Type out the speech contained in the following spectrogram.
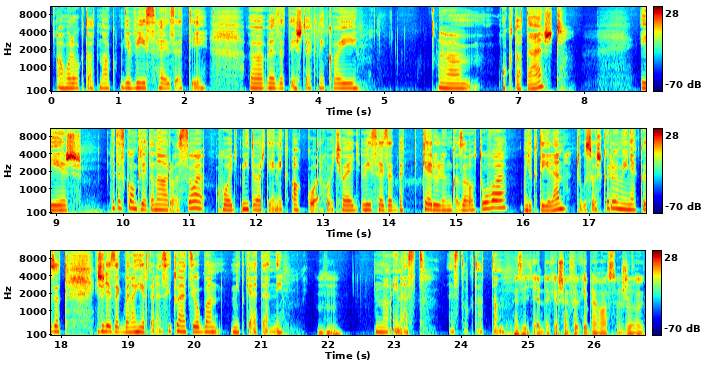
ahol oktatnak ugye vízhelyzeti ö, vezetéstechnikai ö, oktatást, és hát ez konkrétan arról szól, hogy mi történik akkor, hogyha egy vízhelyzetbe kerülünk az autóval, mondjuk télen, csúszós körülmények között, és hogy ezekben a hirtelen szituációkban mit kell tenni. Uh-huh. Na, én ezt, ezt oktattam. Ez egy érdekes, főképpen hasznos dolog.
